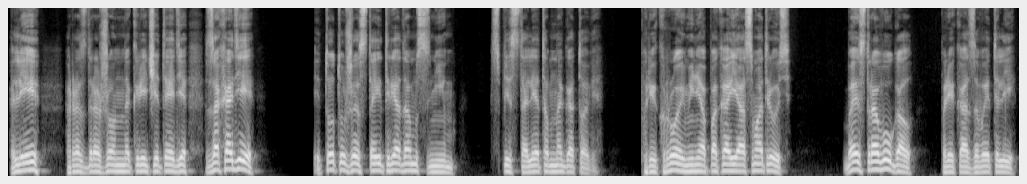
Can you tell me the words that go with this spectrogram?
Ли, раздраженно кричит Эдди, заходи. И тот уже стоит рядом с ним, с пистолетом наготове. Прикрой меня, пока я осмотрюсь. «Быстро в угол!» — приказывает Ли.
